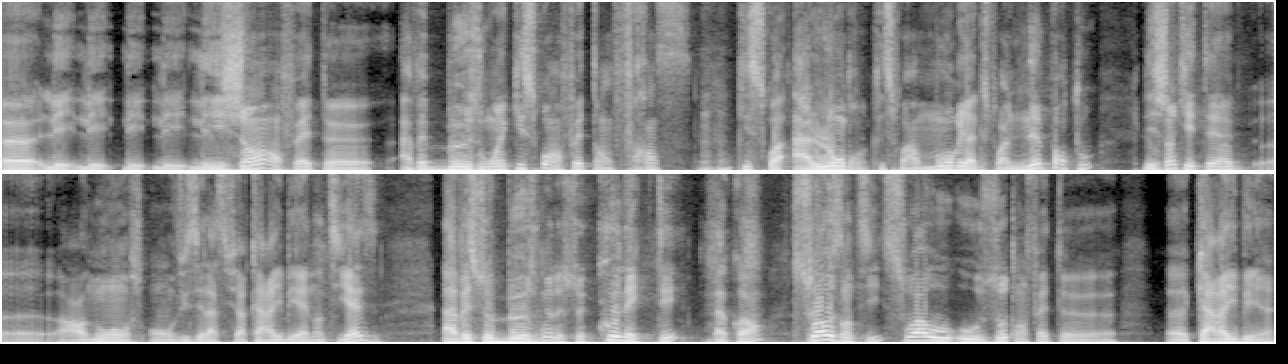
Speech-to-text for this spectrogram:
euh, les, les, les, les, les gens, en fait, euh, avaient besoin, qu'ils soient en fait en France, Mhm. qu'ils soient à Londres, qu'ils soient à Montréal, qu'ils soient n'importe où, les gens qui étaient, euh, alors nous, on, on visait la sphère caribéenne antillaise, avaient ce besoin de se connecter, d'accord, soit aux Antilles, soit aux, aux autres, en fait, euh, euh, caribéens,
